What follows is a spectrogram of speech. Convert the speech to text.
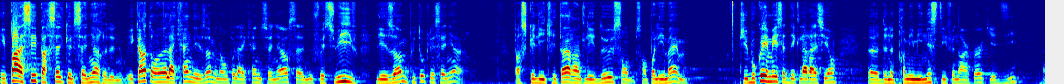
et pas assez par celle que le Seigneur a de nous. Et quand on a la crainte des hommes et non pas la crainte du Seigneur, ça nous fait suivre les hommes plutôt que le Seigneur. Parce que les critères entre les deux sont, sont pas les mêmes. J'ai beaucoup aimé cette déclaration euh, de notre premier ministre Stephen Harper qui a dit euh,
